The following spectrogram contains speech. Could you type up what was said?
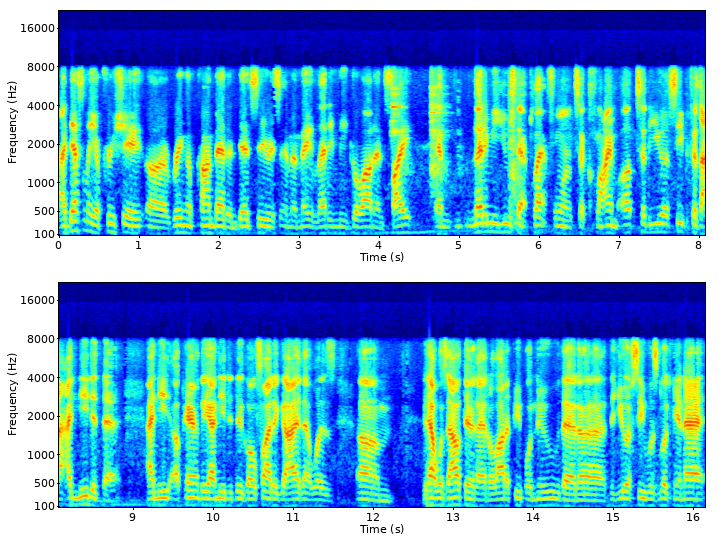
I definitely appreciate uh, Ring of Combat and Dead Serious MMA letting me go out and fight and letting me use that platform to climb up to the UFC because I, I needed that. I need apparently I needed to go fight a guy that was um, that was out there that a lot of people knew that uh, the UFC was looking at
